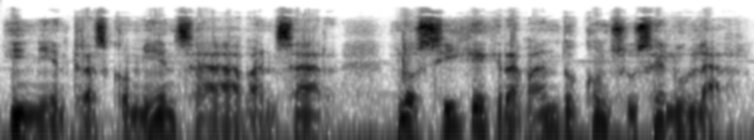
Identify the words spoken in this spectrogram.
y mientras comienza a avanzar, lo sigue grabando con su celular.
